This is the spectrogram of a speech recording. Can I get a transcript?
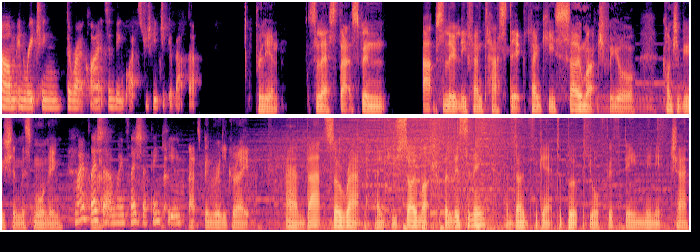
um, in reaching the right clients and being quite strategic about that. Brilliant. Celeste, that's been absolutely fantastic. Thank you so much for your contribution this morning. My pleasure. Uh, my pleasure. Thank you. That's been really great. And that's a wrap. Thank you so much for listening. And don't forget to book your 15 minute chat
